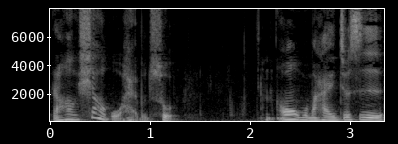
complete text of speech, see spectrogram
然后效果还不错。哦，我们还就是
